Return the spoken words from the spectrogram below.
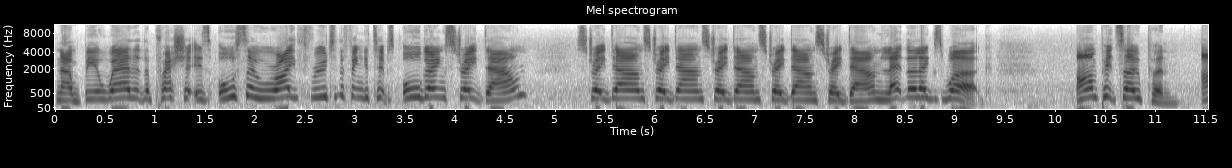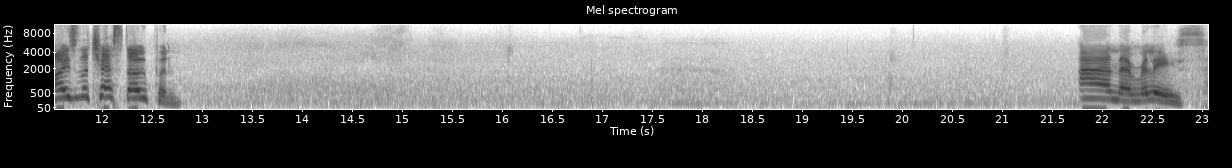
Now be aware that the pressure is also right through to the fingertips, all going straight down. Straight down, straight down, straight down, straight down, straight down. Let the legs work. Armpits open, eyes of the chest open. And then release.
